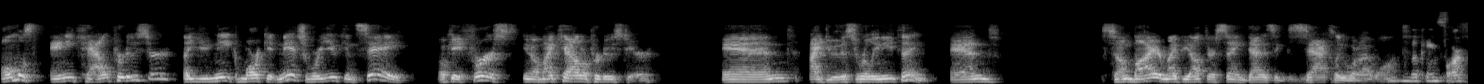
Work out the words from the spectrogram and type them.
almost any cattle producer a unique market niche where you can say, okay, first, you know, my cattle are produced here and I do this really neat thing. And some buyer might be out there saying that is exactly what I want. looking for.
